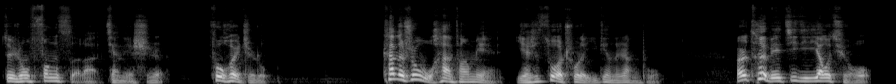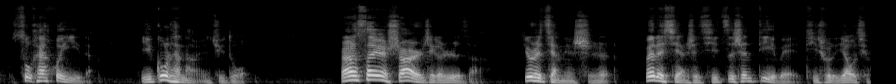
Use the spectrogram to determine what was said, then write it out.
最终封死了蒋介石赴会之路。看得出武汉方面也是做出了一定的让步，而特别积极要求速开会议的，以共产党员居多。然而三月十二日这个日子。又是蒋介石为了显示其自身地位提出的要求，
